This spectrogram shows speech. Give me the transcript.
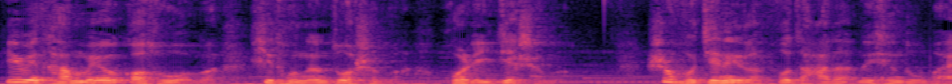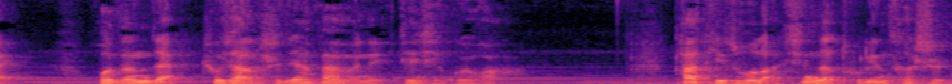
因为他没有告诉我们系统能做什么或理解什么，是否建立了复杂的内心独白，或能在抽象的时间范围内进行规划。他提出了新的图灵测试，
